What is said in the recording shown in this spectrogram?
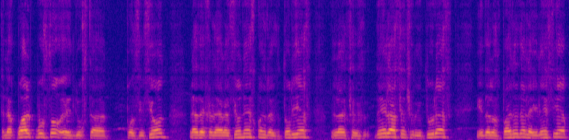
en la cual puso en juxtaposición las declaraciones contradictorias de las, escrituras y de los padres de la iglesia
